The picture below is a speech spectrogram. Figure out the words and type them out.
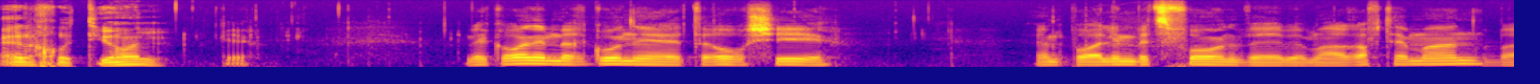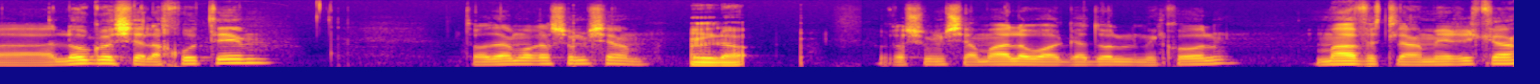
אל חותיון? בעקרון הם ארגון אה, טרור שיעי. הם פועלים בצפון ובמערב תימן. בלוגו של החות'ים, אתה יודע מה רשום שם? לא. רשום שם הוא הגדול מכל. מוות לאמריקה,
